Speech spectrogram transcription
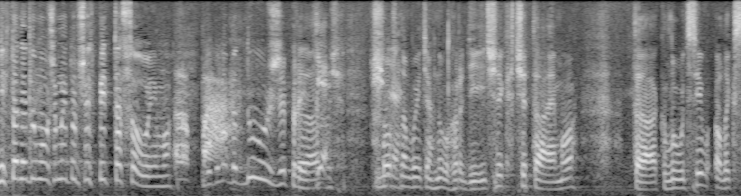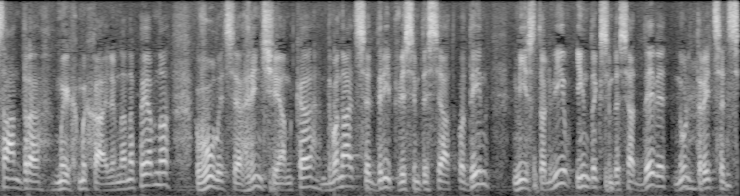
ніхто не думав, що ми тут щось підтасовуємо. Бо було б дуже приємно. Є. Що ж нам витягнув Гордійчик? Читаємо. Так, Луців, Олександра Мих Михайлівна, напевно, вулиця Грінченка, 12 дріб 81, місто Львів, індекс 79037.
